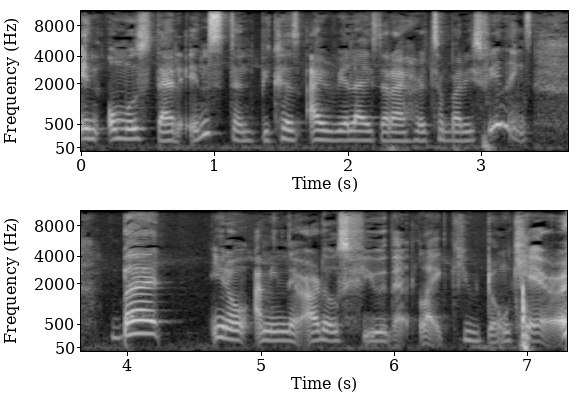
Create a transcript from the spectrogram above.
in almost that instant because I realize that I hurt somebody's feelings. But, you know, I mean, there are those few that like you don't care.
